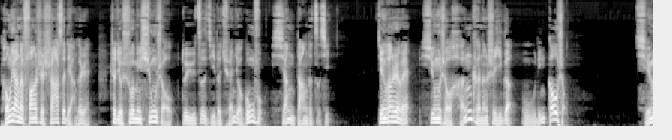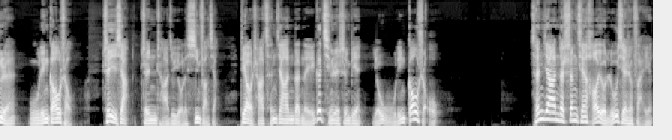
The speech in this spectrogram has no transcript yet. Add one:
同样的方式杀死两个人。这就说明凶手对于自己的拳脚功夫相当的自信。警方认为，凶手很可能是一个武林高手。情人、武林高手，这一下侦查就有了新方向，调查陈家恩的哪个情人身边有武林高手。陈家恩的生前好友卢先生反映，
